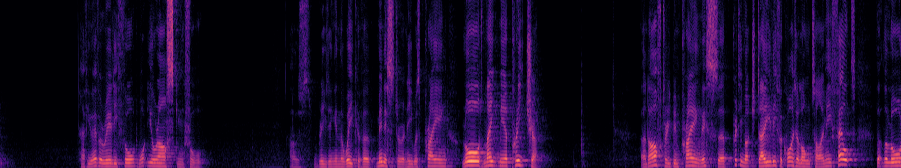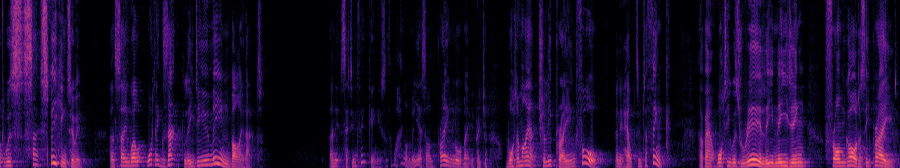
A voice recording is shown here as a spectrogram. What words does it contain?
Have you ever really thought what you're asking for? I was reading in the week of a minister and he was praying, Lord, make me a preacher. And after he'd been praying this uh, pretty much daily for quite a long time, he felt that the Lord was speaking to him and saying, Well, what exactly do you mean by that? And it set him thinking. He said, Well, hang on a minute. Yes, I'm praying, Lord, make me a preacher. What am I actually praying for? And it helped him to think about what he was really needing from God as he prayed.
